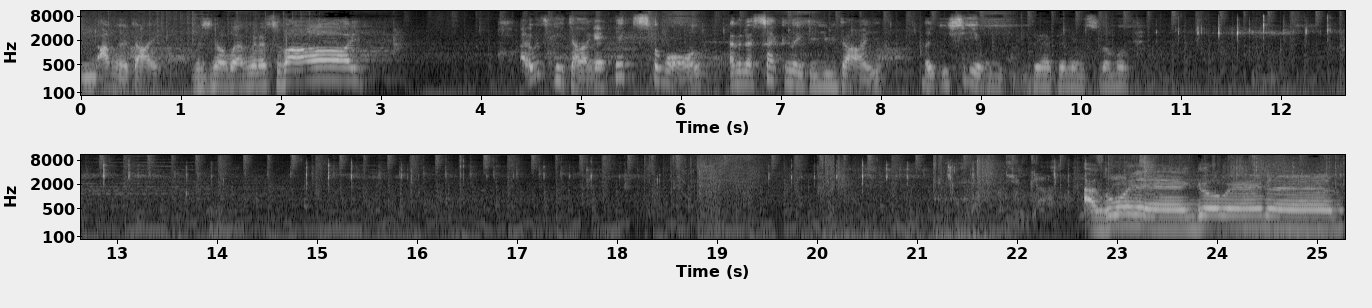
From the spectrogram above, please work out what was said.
I'm gonna die. There's no way I'm gonna survive. I always hate that, like it hits the wall, and then a second later you die. Like you see it when you they're doing in slow motion. I'm going in, going in.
